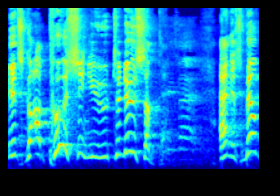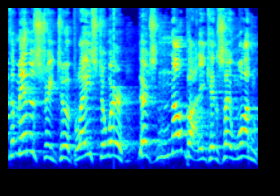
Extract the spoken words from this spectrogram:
It's God pushing you to do something. And it's built the ministry to a place to where there's nobody can say one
